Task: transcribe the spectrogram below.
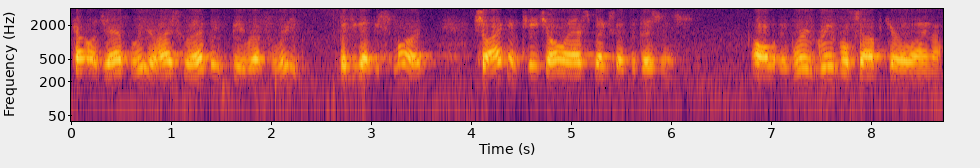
college athlete or high school athlete to be a referee, but you got to be smart. So I can teach all aspects of the business, all of it. We're in Greenville, South Carolina.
